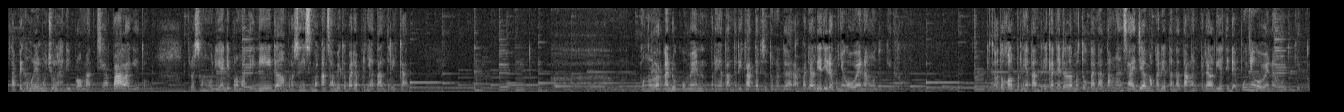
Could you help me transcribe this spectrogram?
Tapi kemudian muncullah diplomat siapa lah gitu. Terus kemudian diplomat ini dalam prosesnya bahkan sampai kepada pernyataan terikat mengeluarkan dokumen pernyataan terikat dari suatu negara, padahal dia tidak punya wewenang untuk itu. Gitu. Atau kalau pernyataan terikatnya dalam bentuk tanda tangan saja, maka dia tanda tangan padahal dia tidak punya wewenang untuk itu.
